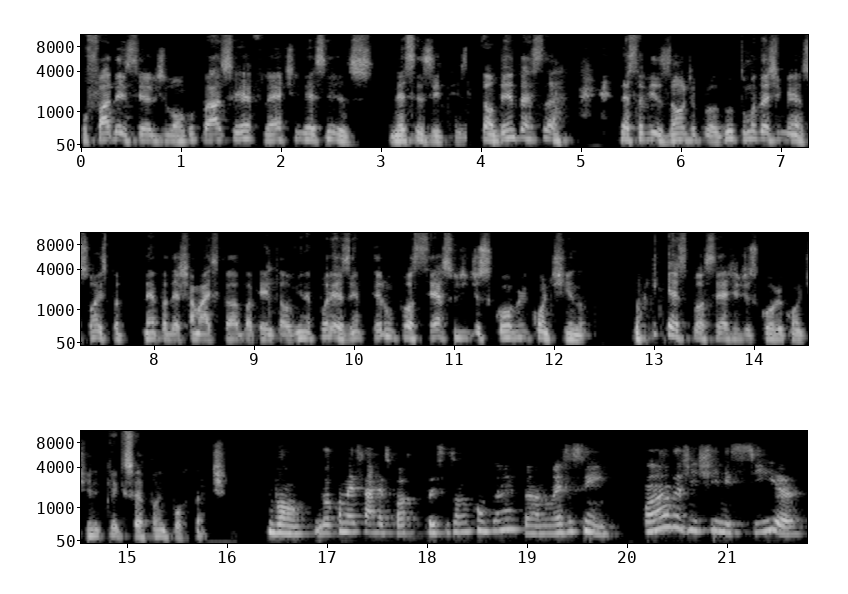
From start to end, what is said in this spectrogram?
o fato de ser de longo prazo se reflete nesses nesses itens. Então, dentro dessa dessa visão de produto, uma das dimensões, para né, deixar mais claro para quem está ouvindo, é, por exemplo, ter um processo de discovery contínuo. O que é esse processo de discovery contínuo e por que isso é tão importante? Bom, vou começar a resposta, depois vocês vão me complementando. Mas, assim, quando a gente inicia,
